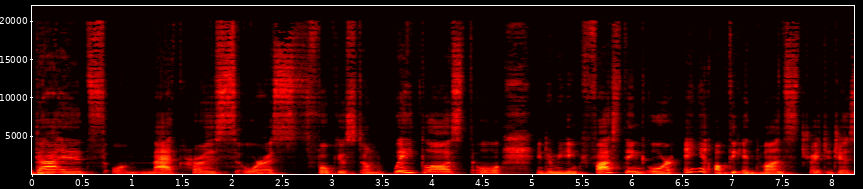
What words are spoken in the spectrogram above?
diets or macros or a focused on weight loss or intermittent fasting or any of the advanced strategies.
